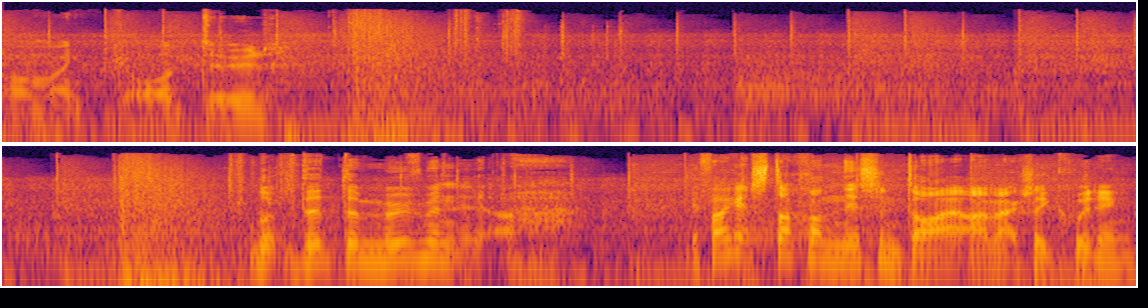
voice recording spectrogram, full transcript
Oh my god, dude. Look, the, the movement... Uh, if I get stuck on this and die, I'm actually quitting.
